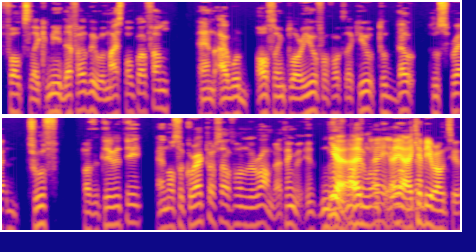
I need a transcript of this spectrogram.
folks like me, definitely with my small platform. And I would also implore you for folks like you to do, to spread truth, positivity, and also correct ourselves when we're wrong. I think it, yeah, I, wrong I, be yeah, wrong, I can be wrong too.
